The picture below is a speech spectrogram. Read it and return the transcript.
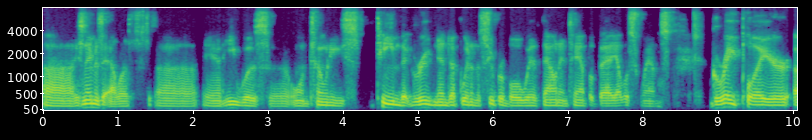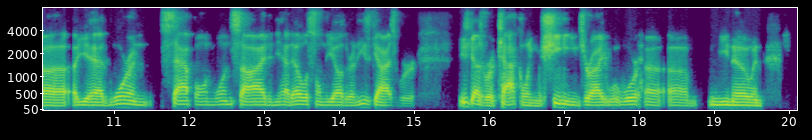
Uh, his name is Ellis, uh, and he was uh, on Tony's team that Gruden ended up winning the Super Bowl with down in Tampa Bay. Ellis Wyms, great player. Uh, you had Warren Sapp on one side, and you had Ellis on the other, and these guys were these guys were tackling machines, right? Uh, um, you know, and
